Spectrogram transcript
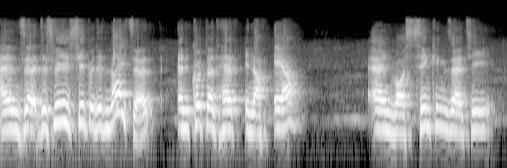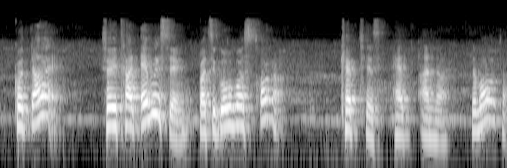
and uh, this disciple didn't like that and could not have enough air and was thinking that he could die. So he tried everything, but the guru was stronger, kept his head under the water.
